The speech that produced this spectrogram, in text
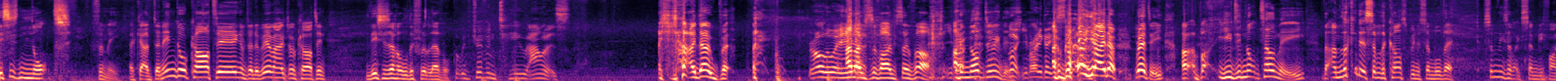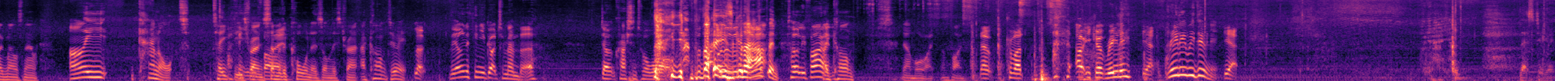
This is not for me. Okay, I've done indoor karting, I've done a bit of outdoor karting. This is a whole different level. But we've driven two hours. I know, but We're all the way here. and I've survived so far. I'm not doing this. Look, you've already got your got- yeah, I know. Ready? Uh, but you did not tell me that I'm looking at some of the cars being assembled there. Some of these are like 75 miles an hour. I cannot take I these you'll round some of the corners on this track. I can't do it. Look, the only thing you've got to remember, don't crash into a wall. yeah, but that Other is going to happen. Totally fine. I can't. No, I'm all right. I'm fine. No, come on. Out you come. Really? Yeah, Really? We doing it? yeah. Okay. Let's do it.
